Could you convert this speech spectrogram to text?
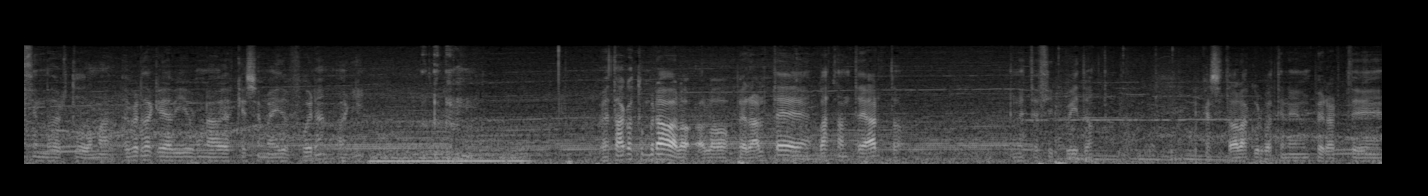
Haciendo del todo mal. Es verdad que había una vez que se me ha ido fuera, aquí está acostumbrado a, los peraltes bastante altos en este circuito. Casi todas las curvas tienen un peralte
